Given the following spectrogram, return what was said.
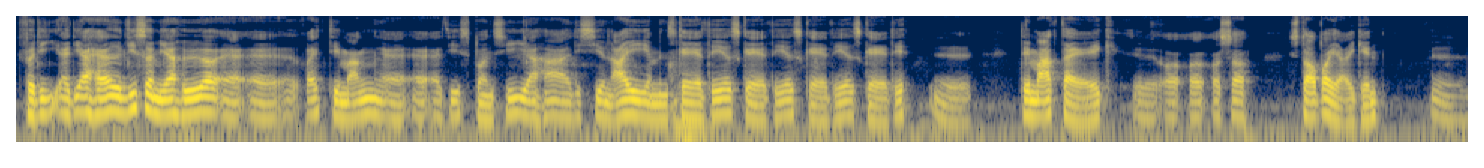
Fordi at jeg havde, ligesom jeg hører af, af rigtig mange af, af de sponsorer, jeg har, de siger, nej, jamen skal jeg det, skal jeg det, skal jeg det, skal jeg det. Øh, det magter jeg ikke, øh, og, og, og så stopper jeg igen. Øh,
